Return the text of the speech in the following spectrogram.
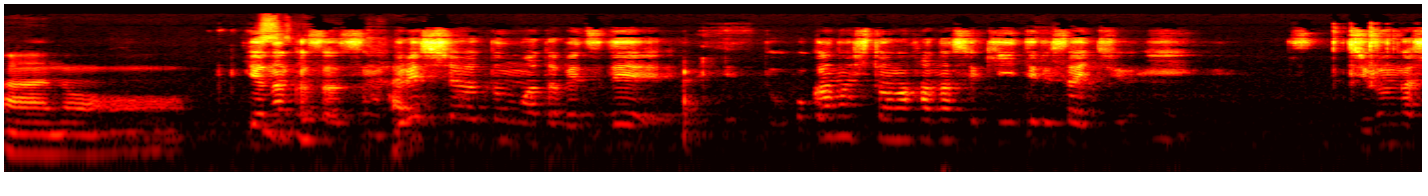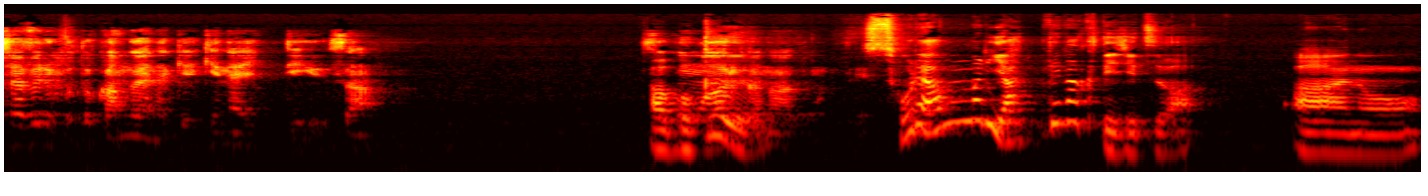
あ、あのいやなんかさそのはいプレッシャーともまた別で、えっと、他の人の話聞いてる最中に自分が喋ること考えなきゃいけないっていうさあそこもあるかなと思ってそれあんまりやってなくて、実は。あの、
